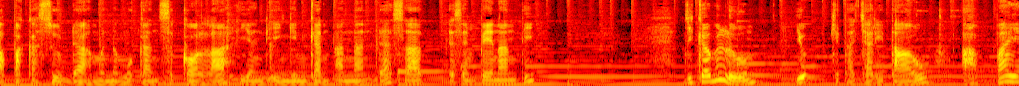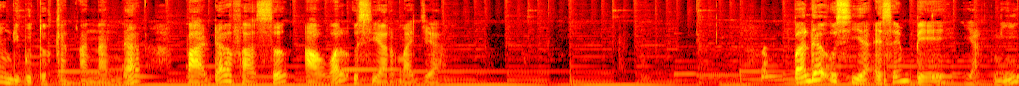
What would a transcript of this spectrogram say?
Apakah sudah menemukan sekolah yang diinginkan Ananda saat SMP nanti? Jika belum, Yuk kita cari tahu apa yang dibutuhkan Ananda pada fase awal usia remaja. Pada usia SMP, yakni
